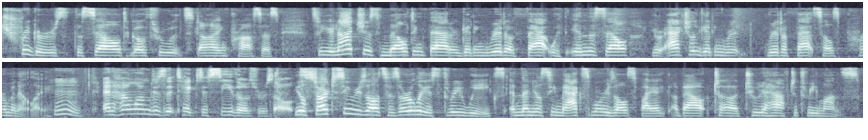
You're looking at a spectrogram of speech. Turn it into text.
triggers the cell to go through its dying process. So you're not just melting fat or getting rid of fat within the cell you're actually getting rid, rid of fat cells permanently. Mm. and how long does it take to see those results? You'll start to see results as early as three weeks and then you'll see maximum results by about uh, two and a half to three months.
